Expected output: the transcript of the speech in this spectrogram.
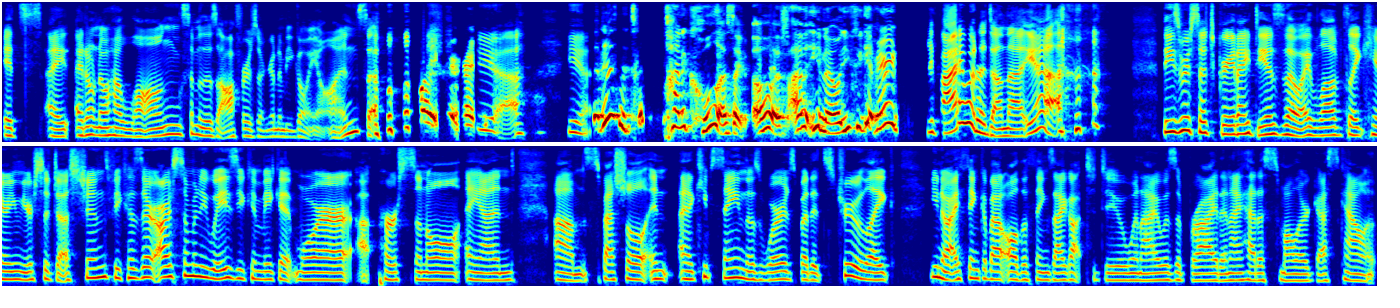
it's I, I don't know how long some of those offers are going to be going on. So right, right, right. yeah, yeah, it is. It's kind of cool. I was like, oh, if I, you know, you could get married. If I would have done that, yeah. These were such great ideas, though. I loved like hearing your suggestions because there are so many ways you can make it more uh, personal and um, special. And I keep saying those words, but it's true. Like you know, I think about all the things I got to do when I was a bride and I had a smaller guest count.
